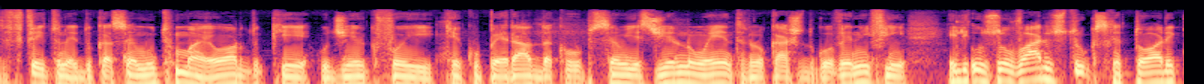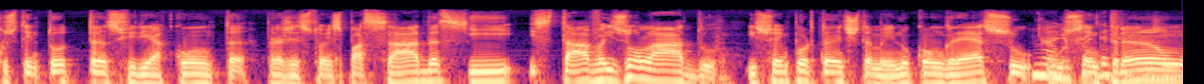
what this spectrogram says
feito na educação é muito maior do que o dinheiro que foi recuperado da corrupção e esse dinheiro não entra no caixa do governo. Enfim, ele usou vários truques retóricos, tentou transferir a conta para gestões passadas e estava estava isolado. Isso é importante também. No Congresso, Não, o Centrão,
